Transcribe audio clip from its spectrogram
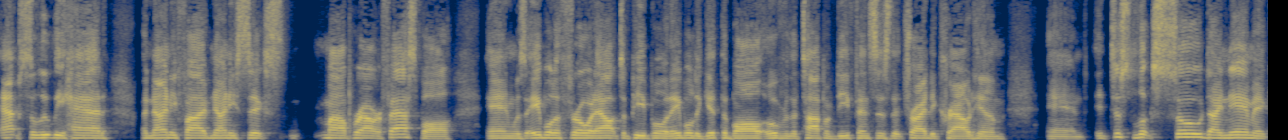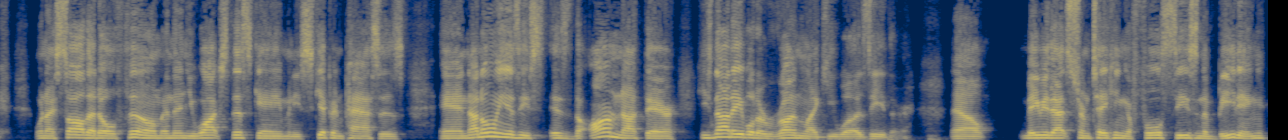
absolutely had a 95, 96 mile per hour fastball and was able to throw it out to people and able to get the ball over the top of defenses that tried to crowd him. And it just looks so dynamic when I saw that old film. And then you watch this game and he's skipping passes. And not only is he is the arm not there, he's not able to run like he was either. Now, maybe that's from taking a full season of beating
